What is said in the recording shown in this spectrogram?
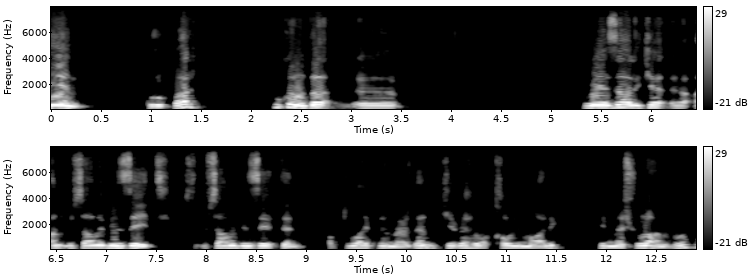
diyen gruplar bu konuda e, ve zalike e, an Üsame bin Zeyd işte Üsame bin Zeyd'den Abdullah İbn Ömer'den ki ve kavli Malik fil meşhur anhu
